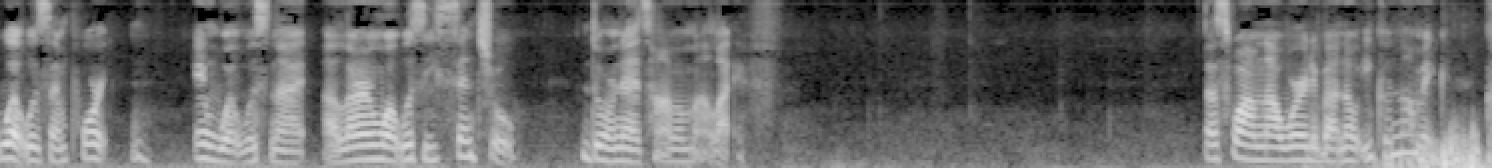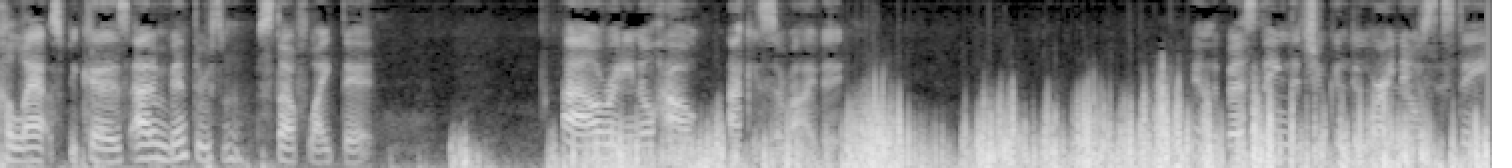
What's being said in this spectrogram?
what was important and what was not. I learned what was essential during that time of my life. That's why I'm not worried about no economic collapse because I done been through some stuff like that. I already know how I can survive it. And the best thing that you can do right now is to stay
